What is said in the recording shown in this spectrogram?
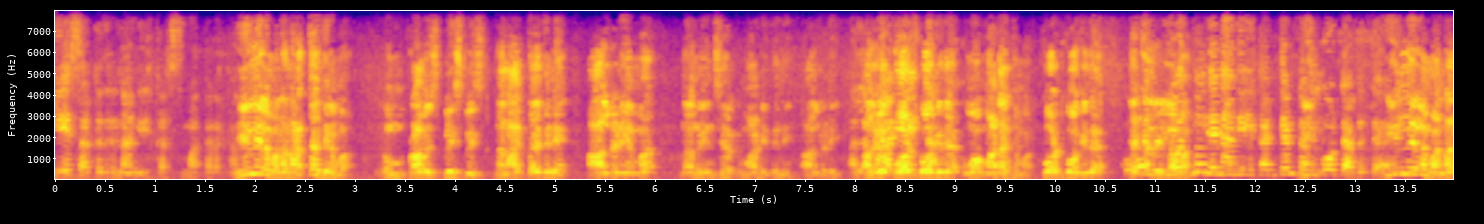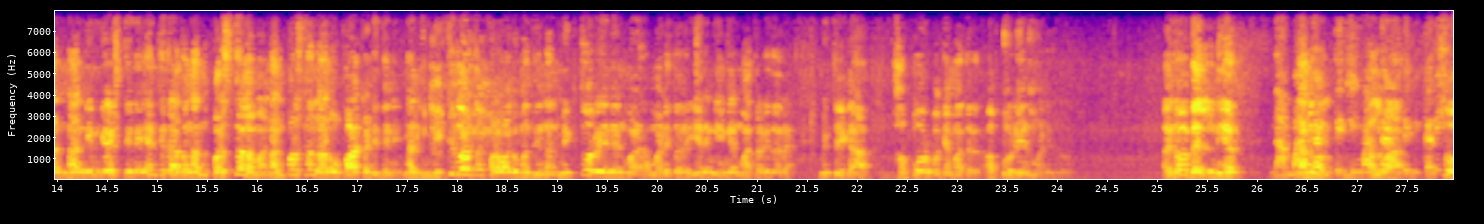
ಕೇಸ್ ಹಾಕಿದ್ರೆ ನಾನು ಇಲ್ಲಿ ಕರ್ಸು ಮಾತಾಡಕ್ಕೆ ಇಲ್ಲ ಇಲ್ಲಮ್ಮ ನಾನು ಆಗ್ತಾ ಇದ್ದೀನಮ್ಮ ಪ್ರಾಮಿಸ್ ಪ್ಲೀಸ್ ಪ್ಲೀಸ್ ನಾನು ಆಗ್ತಾ ಇದ್ದೀನಿ. ಆಲ್ರೆಡಿ ಅಮ್ಮ ನಾನು ಎನ್ ಸಿ ಆರ್ ಮಾಡಿದ್ದೀನಿ ಆಲ್ರೆಡಿ ಅಲ್ಲಿ ಆಲ್ರೆಡಿ ಕೋರ್ಟ್ಗೆ ಹೋಗಿದೆ. ಓ ಮಾಡಾಯ್ತಮ್ಮ ಕೋರ್ಟ್ಗೆ ಹೋಗಿದೆ. ಯಾಕಂದ್ರೆ ಇಲ್ಲಮ್ಮ ಇಲ್ಲ ನಾನು ಇಲ್ಲಿ ಕಂಟೆಂಪ್ಟ್ ಕೋರ್ಟ್ ಆಗುತ್ತೆ. ಇಲ್ಲಿಲ್ಲಮ್ಮ ನಾನು ನಾನು ನಿಮ್ಗೆ ಹೇಳ್ತೀನಿ. ಏನಂತಿದ್ರೆ ಅದು ನನ್ನ ಪರ್ಸನಲ್ ಅಮ್ಮ. ನನ್ನ ಪರ್ಸನಲ್ ನಾನು ಒಬ್ಬ ಹಾಕೊಂಡಿದ್ದೀನಿ. ನಾನು ಮಿಕ್ಕಿದವ್ರದ್ದು ಪರವಾಗಿ ಬಂದಿದ್ದೀನಿ. ನಾನು ಮಿಕ್ಕಿದವ್ರು ಏನೇನು ಮಾಡಿದ್ದಾರೆ ಏನೇನು ಹೆಂಗೆ ಮಾತಾಡಿದ್ದಾರೆ. ಮಿತ್ ಈಗ ಅಪ್ಪು ಅವ್ರ ಬಗ್ಗೆ ಮಾತಾಡಿದ್ರು ಅಪ್ಪು ಅವ್ರು ಏನು ಮಾಡಿದ್ರು? I know well near so.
